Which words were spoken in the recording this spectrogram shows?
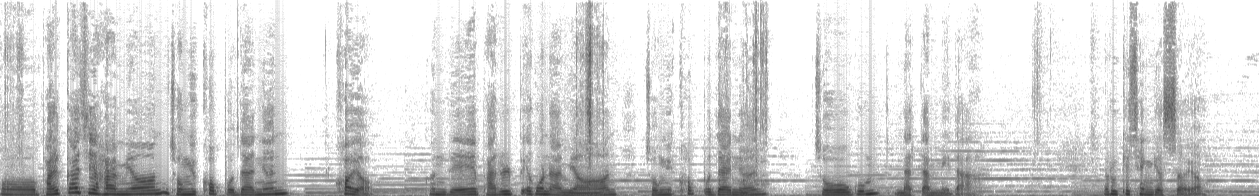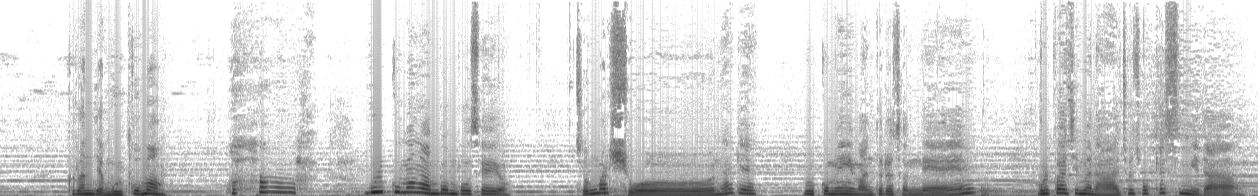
어, 발까지 하면 종이컵보다는 커요. 근데 발을 빼고 나면 종이컵보다는 조금 낫답니다. 이렇게 생겼어요. 그런데 물구멍, 와, 물구멍 한번 보세요. 정말 시원하게 물구멍이 만들어졌네. 물 빠지면 아주 좋겠습니다.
